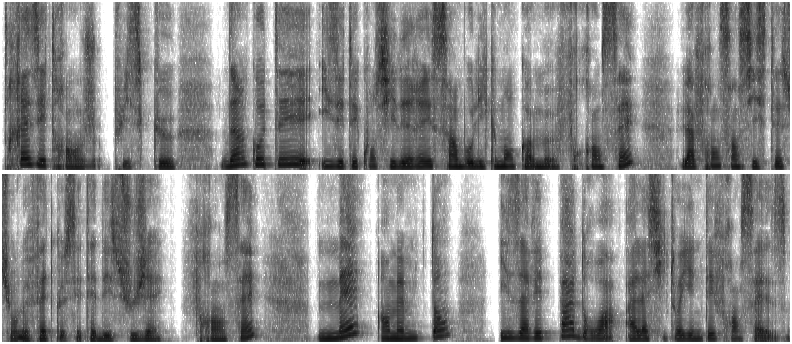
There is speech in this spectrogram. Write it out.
très étrange, puisque d'un côté, ils étaient considérés symboliquement comme français, la France insistait sur le fait que c'était des sujets français, mais en même temps, ils n'avaient pas droit à la citoyenneté française.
